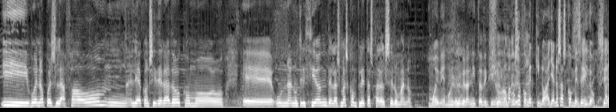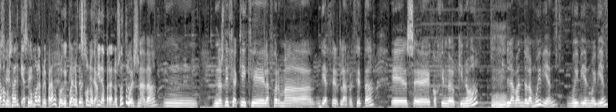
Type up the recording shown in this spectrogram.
Y bueno, pues la FAO mm, le ha considerado como eh, una nutrición de las más completas para el ser humano. Muy bien. el granito de quinoa. Vamos a comer quinoa, ya nos has convencido. Ahora vamos a ver cómo la preparamos, porque claro, es pues desconocida para nosotros. Pues nada, mm, nos dice aquí que la forma de hacer la receta es eh, cogiendo quinoa, lavándola muy bien, muy bien, muy bien.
